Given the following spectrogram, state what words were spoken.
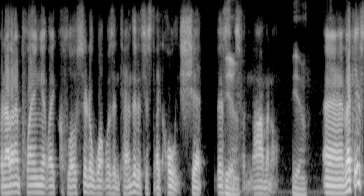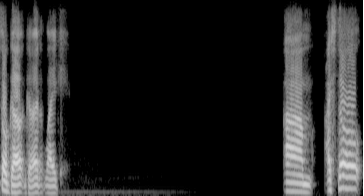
But now that I'm playing it like closer to what was intended, it's just like holy shit. This Yeah. is phenomenal. yeah And that game's still go good. Like um I still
